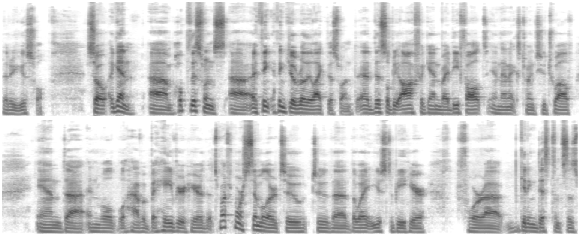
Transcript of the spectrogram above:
that are useful. So again um, hope this one's uh, I think I think you'll really like this one. Uh, this will be off again by default in NX 2212 and uh, and we'll we'll have a behavior here that's much more similar to to the the way it used to be here for uh, getting distances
